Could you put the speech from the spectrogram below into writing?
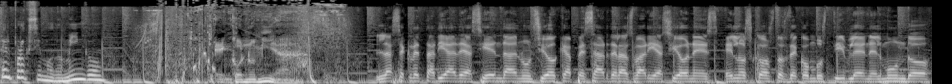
del próximo domingo. Economía. La Secretaría de Hacienda anunció que a pesar de las variaciones en los costos de combustible en el mundo,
